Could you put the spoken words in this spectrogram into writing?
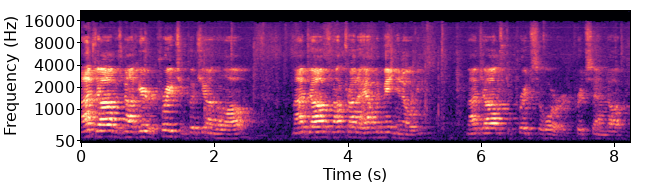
My job is not here to preach and put you under law. My job is not trying to have dominion over you. My job is to preach the word, preach sound doctrine,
